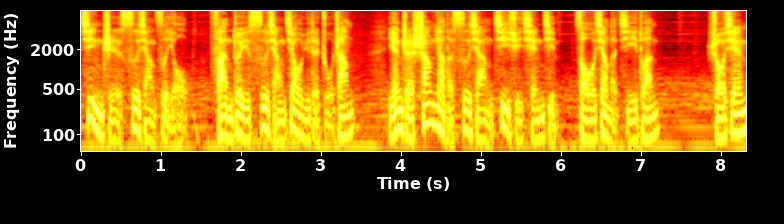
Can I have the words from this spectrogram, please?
禁止思想自由、反对思想教育的主张，沿着商鞅的思想继续前进。走向了极端。首先，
